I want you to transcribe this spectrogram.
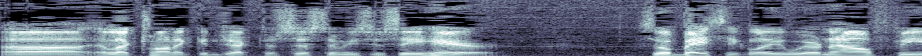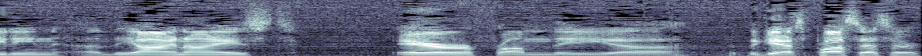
uh, electronic injector system as you see here. So basically, we're now feeding uh, the ionized air from the, uh, the gas processor.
